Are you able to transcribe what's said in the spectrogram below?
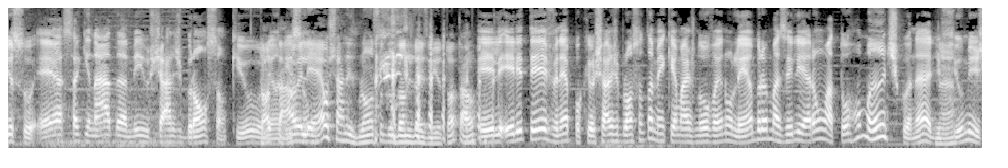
isso, é essa guinada meio Charles Bronson que o Total, Neeson- ele é o Charles Bronson dos anos 2000, total. Ele, ele teve, né? Porque o Charles Bronson também, quem é mais novo aí não lembra, mas ele era um ator romântico, né? De Né? filmes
